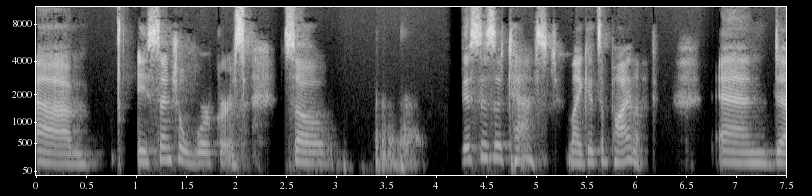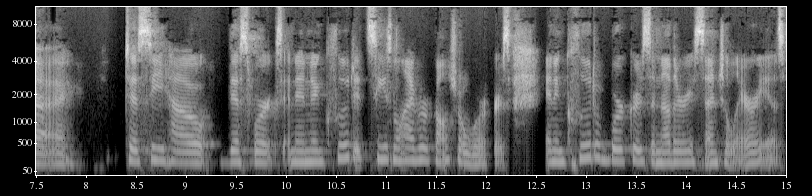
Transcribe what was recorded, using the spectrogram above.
um, essential workers. So this is a test, like it's a pilot, and uh, to see how this works. And it included seasonal agricultural workers. It included workers in other essential areas.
